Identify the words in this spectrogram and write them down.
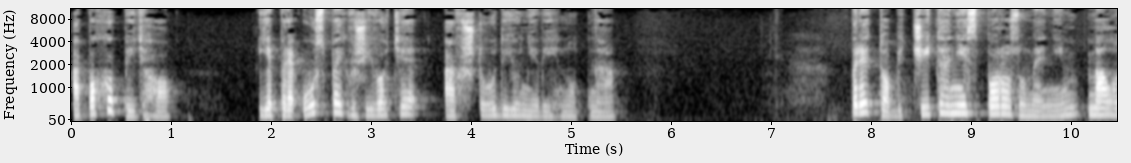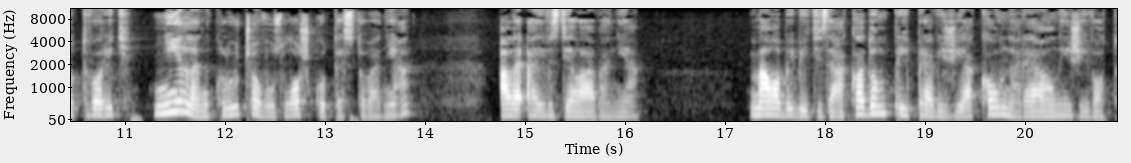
a pochopiť ho je pre úspech v živote a v štúdiu nevyhnutná. Preto by čítanie s porozumením malo tvoriť nielen kľúčovú zložku testovania, ale aj vzdelávania. Malo by byť základom prípravy žiakov na reálny život.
